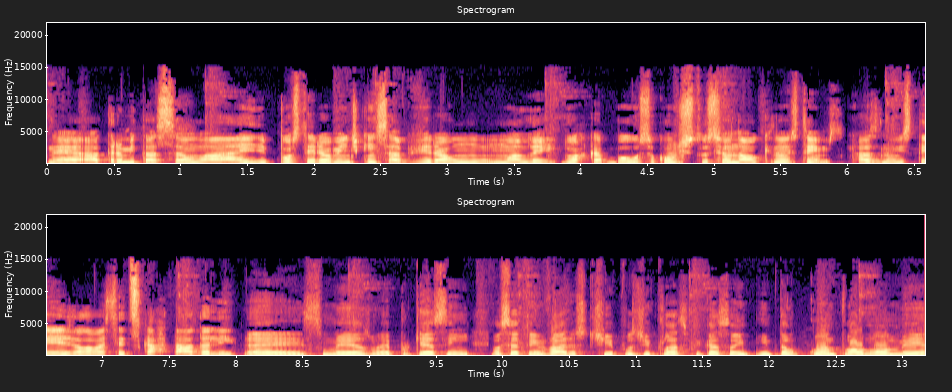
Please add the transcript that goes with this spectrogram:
né? A tramitação lá e posteriormente, quem sabe, virar um- uma lei do arcabouço constitucional que nós temos. Caso não esteja, ela vai ser descartada ali. É, é isso mesmo. É porque assim, você tem vários tipos de classificação. Então, quanto ao momento,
